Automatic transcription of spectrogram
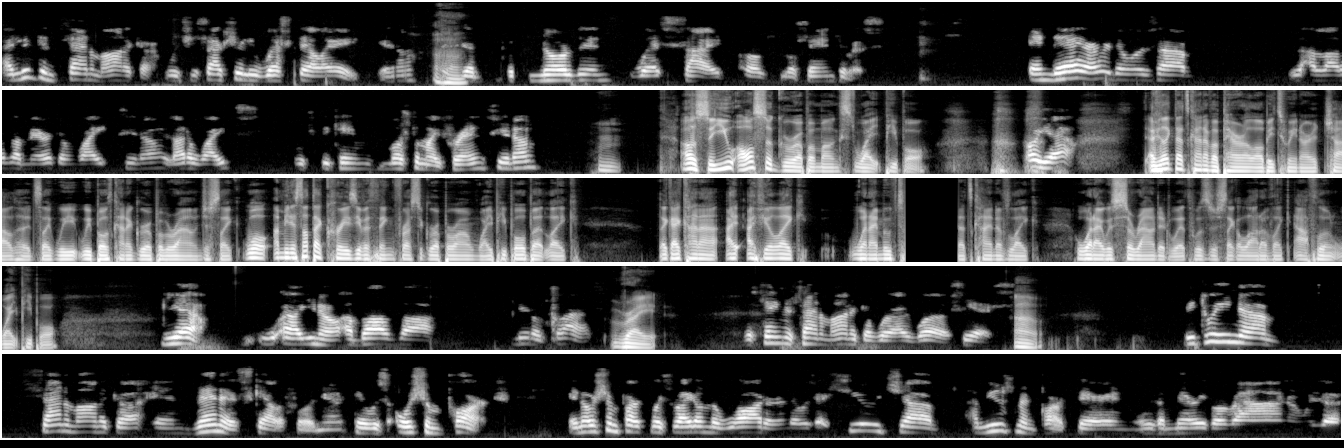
I lived in Santa Monica, which is actually West LA, you know, Uh-huh. the, the northern west side of Los Angeles. And there, there was um, a lot of American whites, you know, a lot of whites, which became most of my friends, you know. Oh, so you also grew up amongst white people. Oh yeah, I feel like that's kind of a parallel between our childhoods. Like we we both kind of grew up around just like well, I mean, it's not that crazy of a thing for us to grow up around white people, but like like I kind of I I feel like when I moved to that's kind of like what I was surrounded with was just like a lot of like affluent white people. yeah. Uh, you know, above uh, middle class. Right. The same as Santa Monica, where I was. Yes. Oh. between um, Santa Monica and Venice, California, there was Ocean Park. And Ocean Park was right on the water, and there was a huge uh, amusement park there, and it was a merry-go-round, and was a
